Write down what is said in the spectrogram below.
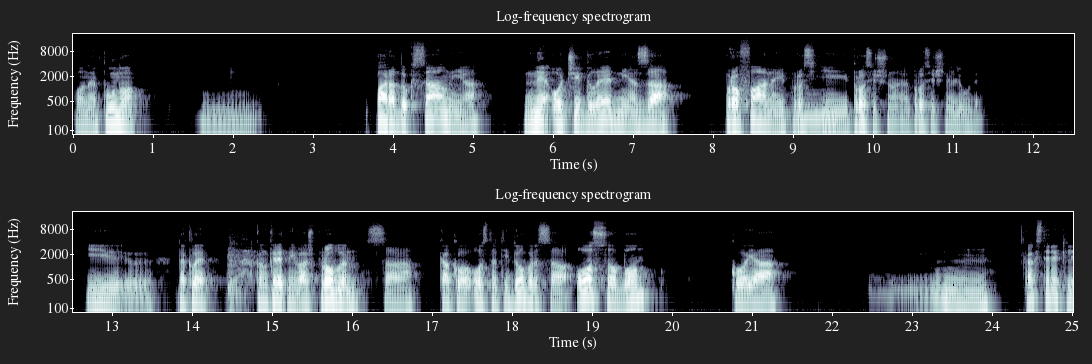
ona je puno mm, paradoksalnija, neočiglednija za profane i, pros- Mhm. i prosječne, prosječne ljude. I, e, dakle, konkretni vaš problem sa kako ostati dobar sa osobom koja, mm, kako ste rekli,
